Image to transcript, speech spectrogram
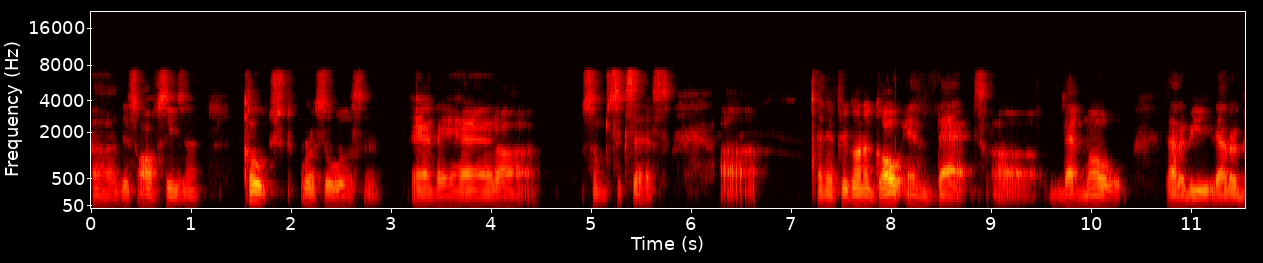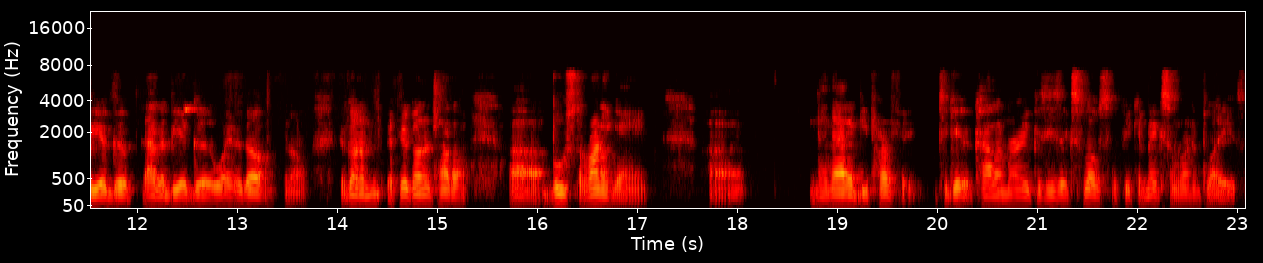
uh, this offseason coached Russell Wilson, and they had uh, some success. Uh, and if you're going to go in that uh, that mode, that'll be that'll be a good that'll be a good way to go. You know, if you're gonna if you're gonna try to uh, boost the running game, uh, then that'll be perfect to get Kyler Murray because he's explosive. He can make some running plays.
